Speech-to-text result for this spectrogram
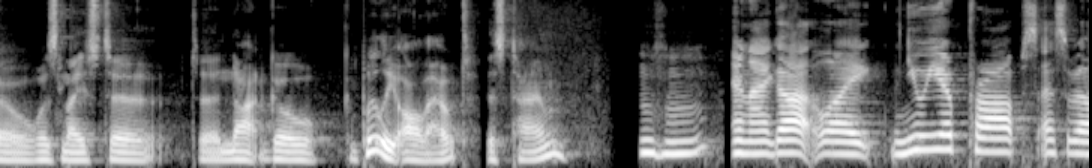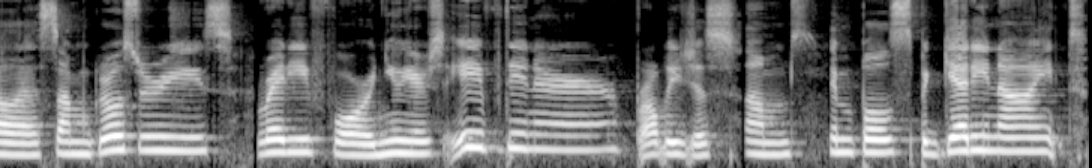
So it was nice to to not go completely all out this time. Mm-hmm. And I got like New Year props as well as some groceries ready for New Year's Eve dinner. Probably just some simple spaghetti night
